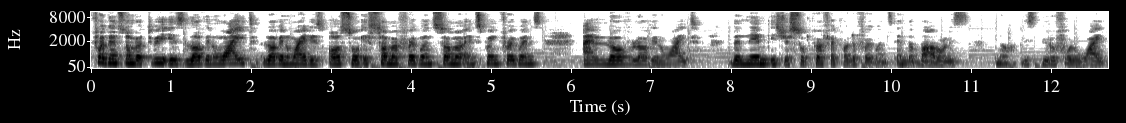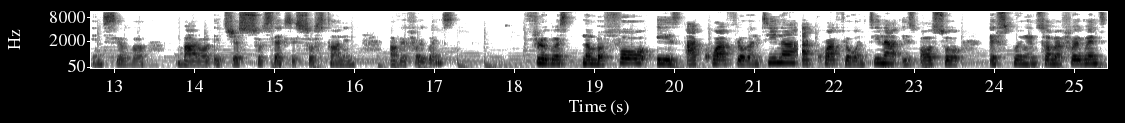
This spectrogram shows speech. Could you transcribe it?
Fragrance number three is love in white. Love in white is also a summer fragrance summer and spring fragrance. I love love in white. The name is just so perfect for the fragrance and the bottle is you know this beautiful white and silver bottle. It's just so sexy so stunning of a fragrance. Fragrance number four is Acqua Fiorentina. Acqua Fiorentina is also a spring and summer fragrance,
